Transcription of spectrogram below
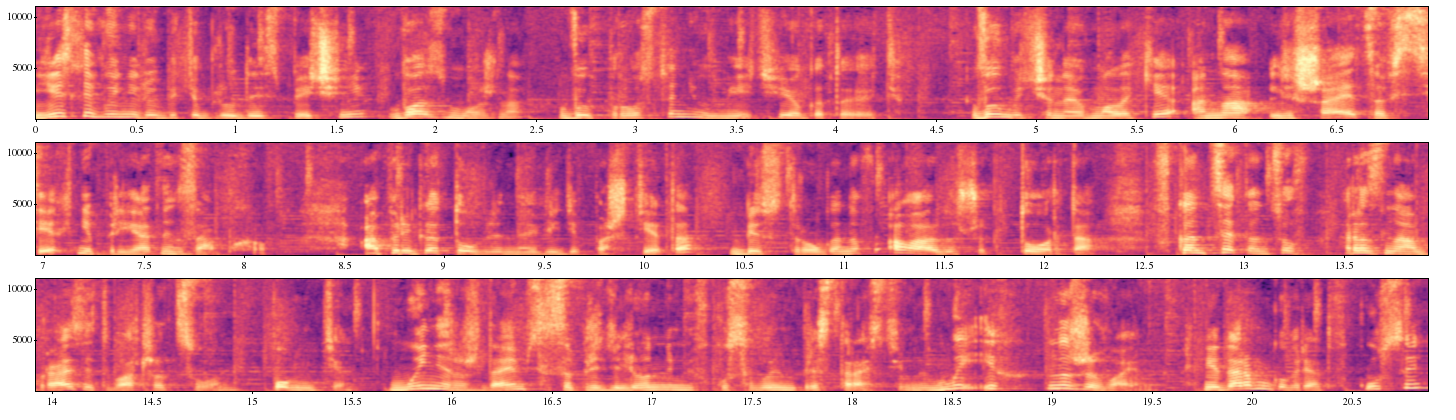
Если вы не любите блюда из печени, возможно, вы просто не умеете ее готовить. Вымоченная в молоке, она лишается всех неприятных запахов а приготовленное в виде паштета, без строганов, оладушек, торта, в конце концов разнообразит ваш рацион. Помните, мы не рождаемся с определенными вкусовыми пристрастиями, мы их наживаем. Недаром говорят, вкусы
